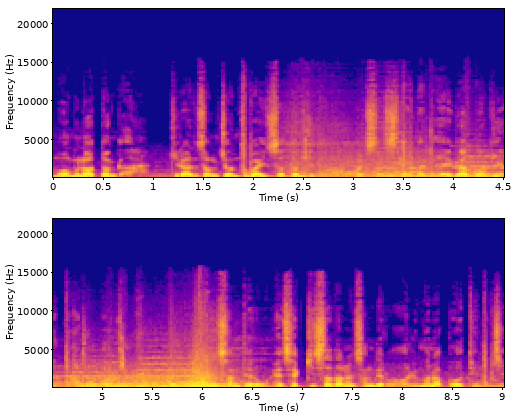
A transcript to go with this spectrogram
몸은 어떤가? 기란성 전투가 있었던지도 벌써 세 달. 내가 보기엔 아주 멀은. 이 상태로 회색 기사단을 상대로 얼마나 버틸지.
